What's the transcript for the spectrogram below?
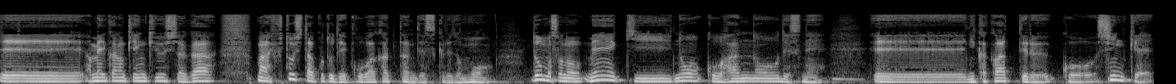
えー、アメリカの研究者が、まあ、ふとしたことでこう分かったんですけれどもどうもその免疫のこう反応をですね、えー、に関わっているこう神経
